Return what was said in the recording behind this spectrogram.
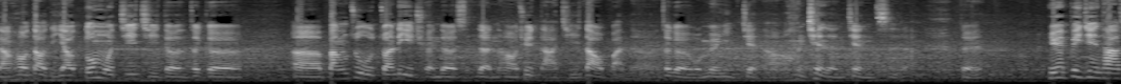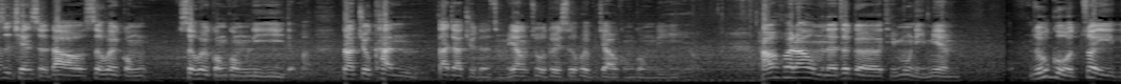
然后到底要多么积极的这个。呃，帮助专利权的人哈去打击盗版的这个我没有意见啊，见仁见智啊。对，因为毕竟它是牵涉到社会公社会公共利益的嘛，那就看大家觉得怎么样做对社会比较公共利益哦好，回来我们的这个题目里面，如果最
